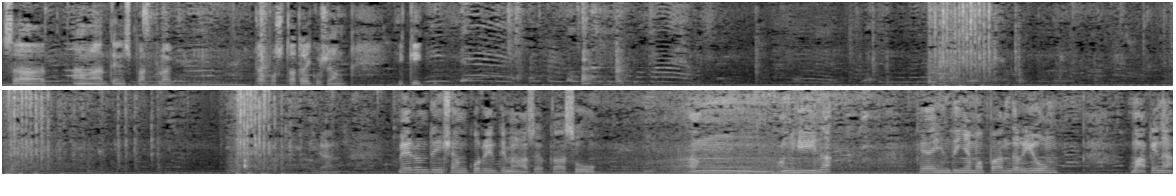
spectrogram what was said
sa ano natin spark plug. Tapos tatry ko siyang i-kick. Yan. Meron din siyang kuryente mga sir. Kaso ang ang hina kaya hindi niya mapaandar yung makina.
